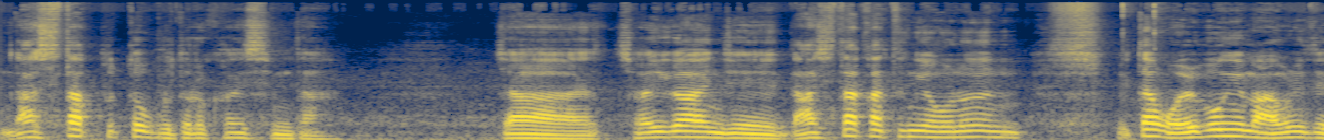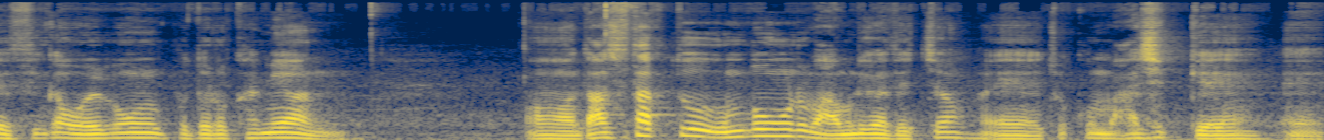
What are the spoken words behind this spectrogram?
나스닥부터 보도록 하겠습니다. 자, 저희가 이제 나스닥 같은 경우는 일단 월봉이 마무리됐으니까 월봉을 보도록 하면 어, 나스닥도 음봉으로 마무리가 됐죠. 예, 조금 아쉽게. 예.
